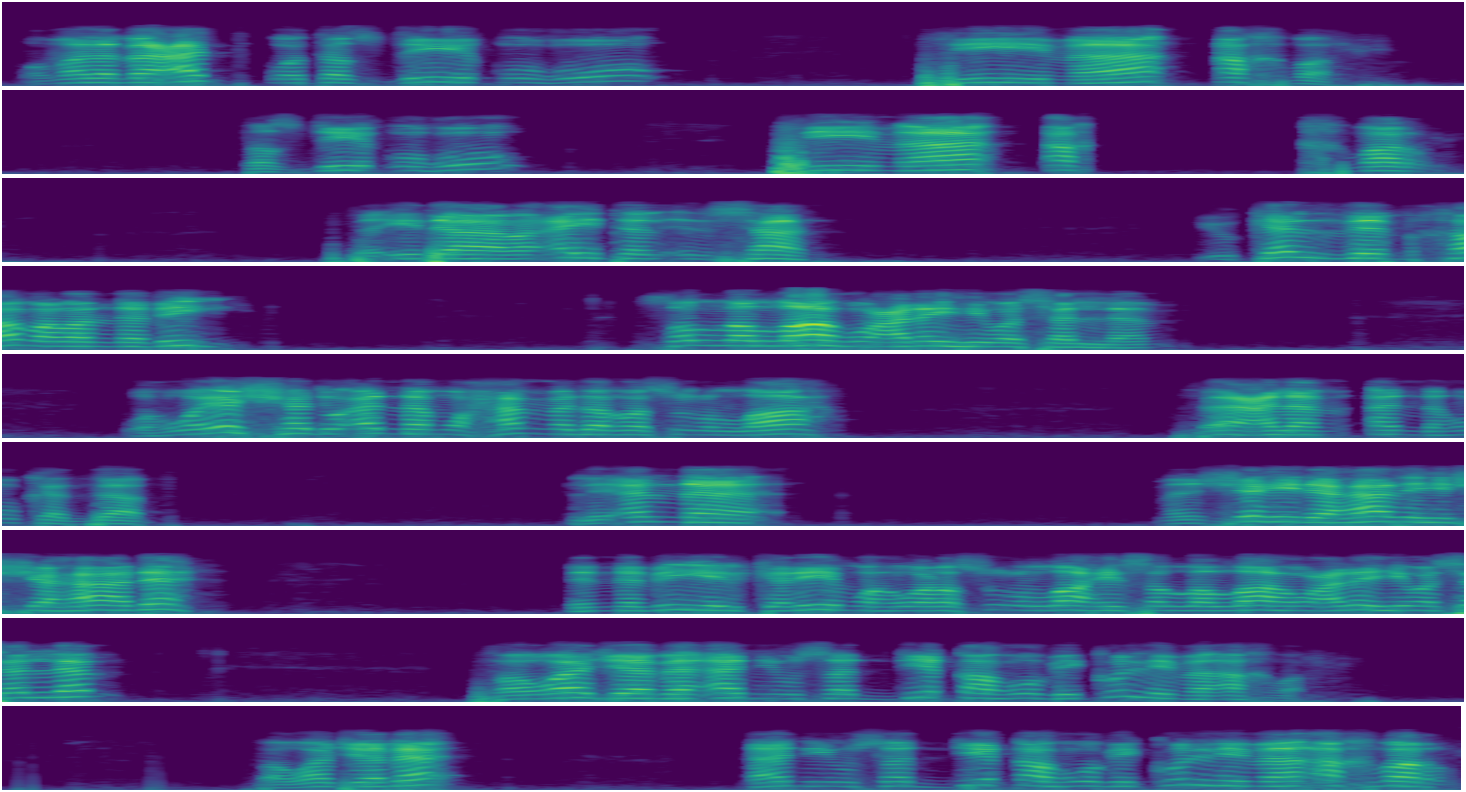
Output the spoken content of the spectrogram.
وماذا بعد؟ وتصديقه فيما أخبر. تصديقه فيما أخبر. فإذا رأيت الإنسان يكذب خبر النبي صلى الله عليه وسلم وهو يشهد أن محمد رسول الله فاعلم أنه كذاب. لأن من شهد هذه الشهادة للنبي الكريم وهو رسول الله صلى الله عليه وسلم فوجب أن يصدقه بكل ما أخبر. فوجب أن يصدقه بكل ما أخبر.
